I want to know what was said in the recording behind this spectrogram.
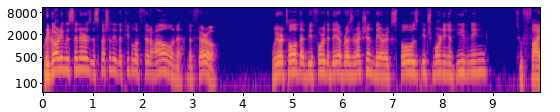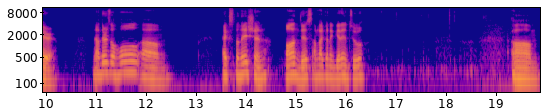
Regarding the sinners, especially the people of Fir'aun, the Pharaoh, we are told that before the day of resurrection, they are exposed each morning and evening to fire. Now, there's a whole um, explanation on this. I'm not going to get into. Um,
